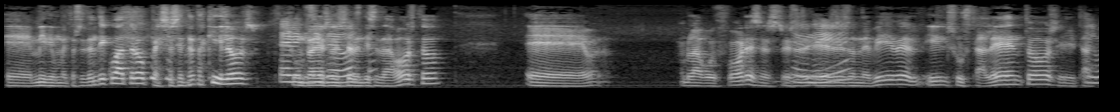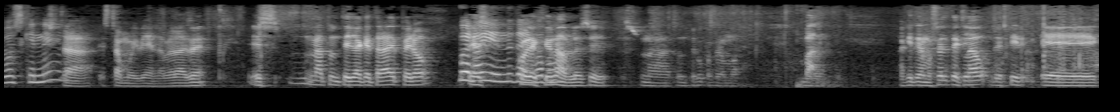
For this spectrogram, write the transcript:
eh, mide 1,74 m, pesa 70 kilos, cumpleaños 27 de es el agosto. 27 de agosto. Eh, bueno, Blackwood Forest es, donde vive y sus talentos y tal. El bosque negro. Está, está muy bien, la verdad. Es, es una tontería que trae, pero Bueno, es detalle coleccionable, sí. Es una tontería, pero mola. Vale. Aquí tenemos el teclado. Decir eh,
